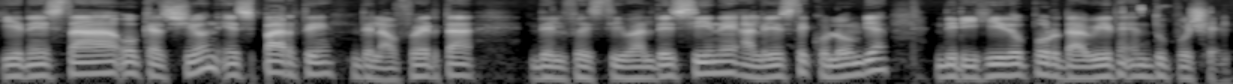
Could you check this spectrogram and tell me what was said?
Y en esta ocasión es parte de la oferta del Festival de Cine al Este Colombia, dirigido por David Dupochel.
